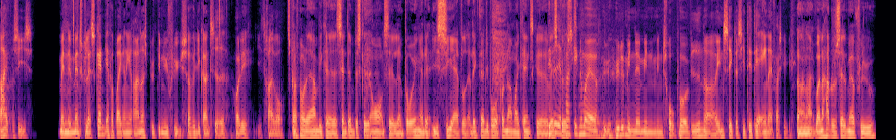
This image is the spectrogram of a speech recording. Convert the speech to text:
Nej, præcis. Men øh, man skulle lade Scandia-fabrikkerne i Randers bygge de nye fly, så vil de garanteret holde i, i 30 år. Spørgsmålet er, om vi kan sende den besked over til øh, Boeing er det, i Seattle. Er det ikke der, de bor på den amerikanske Det ved vestkyst? jeg faktisk ikke. Nu må jeg hy- hylde min, øh, min, min tro på viden og indsigt og sige, det, det aner jeg faktisk ikke. Nej, nej. Hvordan har du det selv med at flyve?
